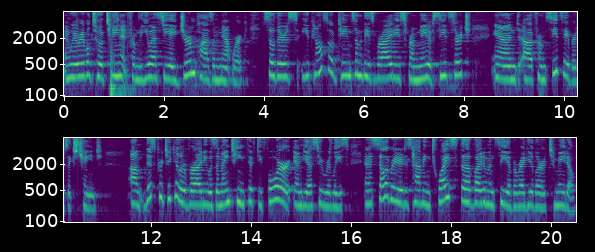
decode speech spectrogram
and we were able to obtain it from the USDA germplasm network. So there's, you can also obtain some of these varieties from Native Seed Search and uh, from Seed Savers Exchange. Um, this particular variety was a 1954 NDSU release, and it's celebrated as having twice the vitamin C of a regular tomato.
